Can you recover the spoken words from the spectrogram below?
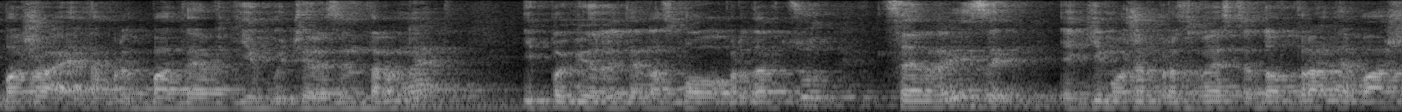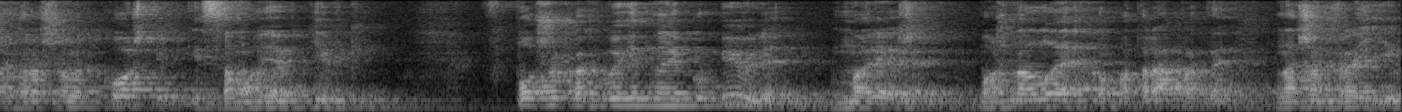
бажаєте придбати автівку через інтернет і повірити на слово продавцю, це ризик, який може призвести до втрати ваших грошових коштів і самої автівки. В пошуках вигідної купівлі в мережі можна легко потрапити на шахраїв,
